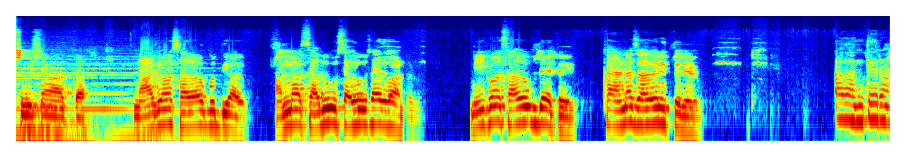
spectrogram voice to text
చూసినా అక్క? నాకేమో చదవ బుద్ధి కాదు. అన్న చదువు చదువు చదువు అంటాడు నీకేమో చదువు బుద్ధి అవుతుంది. కానీ అన్న చదవని తెలియడు అది అంతేరా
